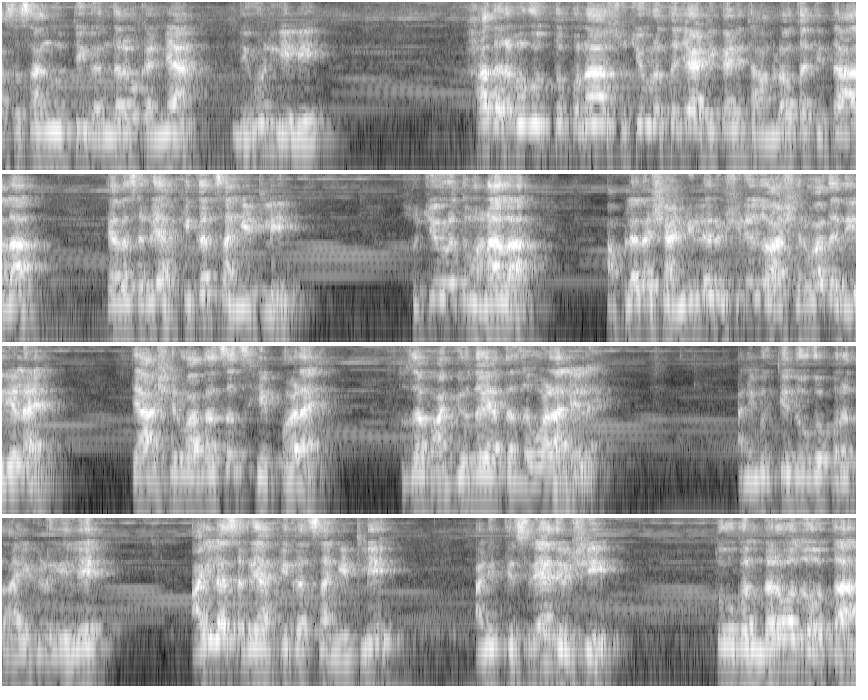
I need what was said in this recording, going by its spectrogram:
असं सांगून ती गंधर्व कन्या निघून गेली. हा धर्मगुप्त पुन्हा सुचिव्रत ज्या ठिकाणी थांबला होता तिथं आला. त्याला सगळी हकीकत सांगितली. सुचिव्रत म्हणाला आपल्याला शांडिल्य ऋषीने जो आशीर्वाद दिलेला आहे त्या आशीर्वादाचंच हे फळ आहे. तुझा भाग्योदय आता जवळ आलेला आहे. आणि मग ते दोघं परत आईकडे गेले. आईला सगळी हकीकत सांगितली. आणि तिसऱ्या दिवशी तो गंधर्व जो होता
